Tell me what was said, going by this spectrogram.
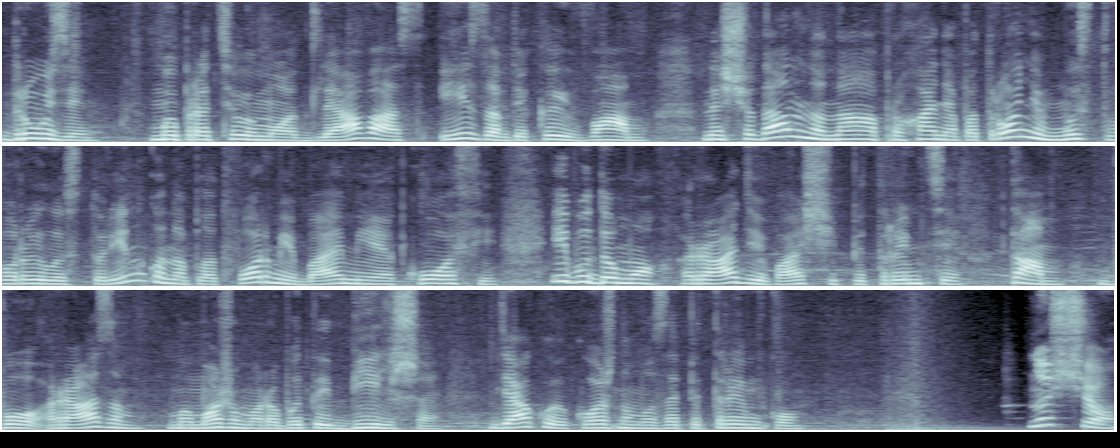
Друзі, ми працюємо для вас і завдяки вам. Нещодавно на прохання патронів ми створили сторінку на платформі BuyMeACoffee і будемо раді вашій підтримці там, бо разом ми можемо робити більше. Дякую кожному за підтримку. Ну що,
